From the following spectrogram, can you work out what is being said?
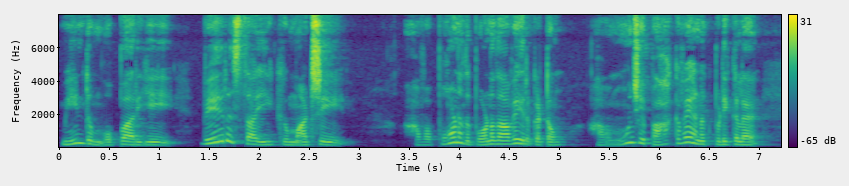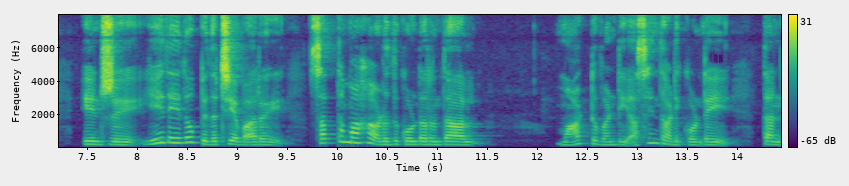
மீண்டும் ஒப்பாரியை வேறு ஸ்தாயிக்கு மாற்றி அவள் போனது போனதாகவே இருக்கட்டும். அவன் மூஞ்சி பார்க்கவே எனக்கு பிடிக்கல என்று ஏதேதோ பிதற்றியவாறு சத்தமாக அழுது கொண்டிருந்தாள். மாட்டு வண்டி அசைந்தாடிக்கொண்டே தன்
